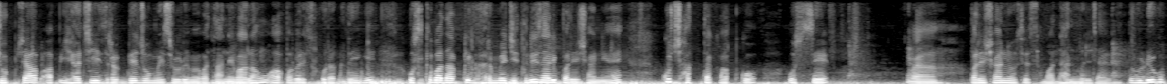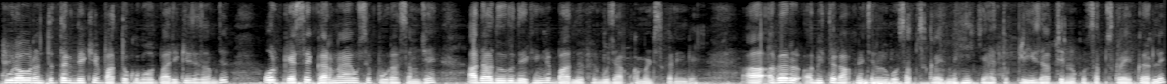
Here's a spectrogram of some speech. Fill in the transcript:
चुपचाप आप यह चीज़ रख दें जो मैं इस वीडियो में बताने वाला हूँ। आप अगर इसको रख देंगे, उसके बाद आपके घर में जितनी सारी परेशानियाँ हैं, कुछ हद तक आपको उससे परेशानियों से समाधान मिल जाएगा। तो वीडियो को पूरा और अंत तक देखें बातों को बहुत बारीकी से समझें और कैसे करना है उसे पूरा समझें। आधा अधूरू देखेंगे बाद में फिर मुझे आप कमेंट्स करेंगे। आ, अगर अभी तक आपने चैनल को सब्सक्राइब नहीं किया है तो प्लीज़ आप चैनल को सब्सक्राइब कर लें।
